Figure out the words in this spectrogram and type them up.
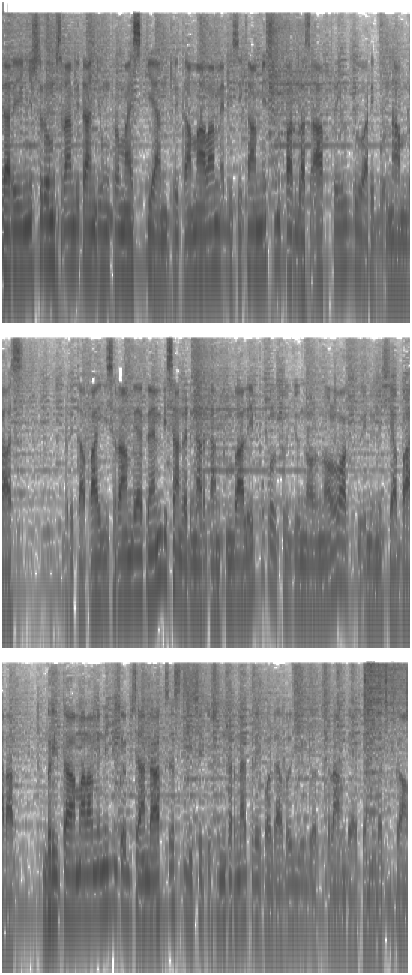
Dari Newsroom Serambi Tanjung Permai sekian berita malam edisi Kamis 14 April 2016. Berita pagi Serambi FM bisa Anda dengarkan kembali pukul 7.00 waktu Indonesia Barat. Berita malam ini juga bisa Anda akses di situs internet www.serambifm.com.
